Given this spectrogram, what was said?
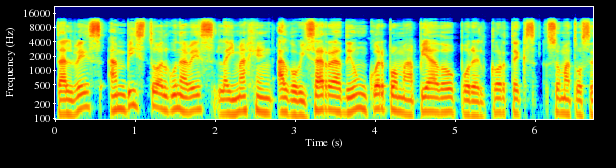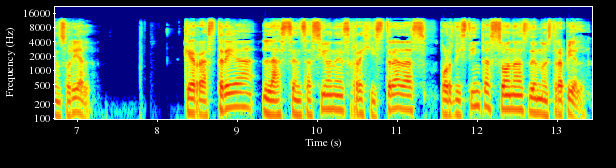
Tal vez han visto alguna vez la imagen algo bizarra de un cuerpo mapeado por el córtex somatosensorial, que rastrea las sensaciones registradas por distintas zonas de nuestra piel.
